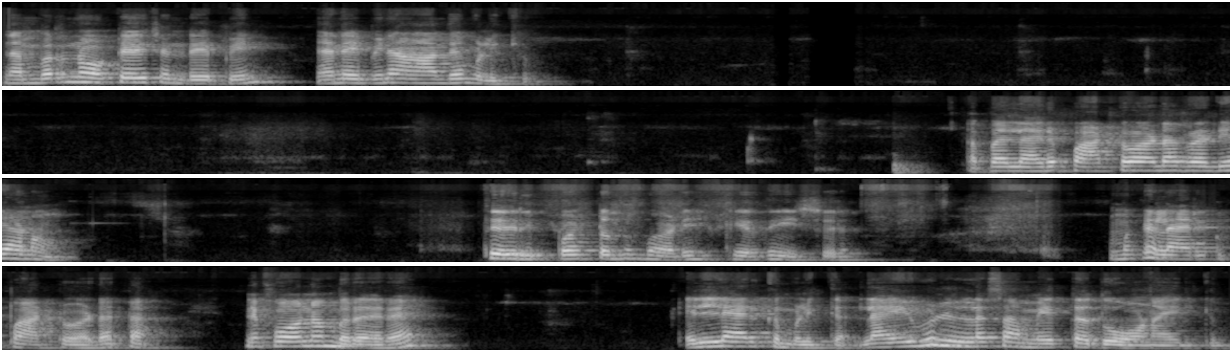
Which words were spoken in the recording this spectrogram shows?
നമ്പർ നോട്ട് ചെയ്തിട്ടുണ്ട് എബിൻ ഞാൻ എബിനെ ആദ്യം വിളിക്കും. അപ്പൊ എല്ലാരും പാട്ട് പാടാൻ റെഡിയാണോ? തെറിപ്പാട്ടൊന്നും പാടിയിരിക്കരുത് ഈശ്വരൻ നമുക്ക് എല്ലാവർക്കും പാട്ട് പാടാം കേട്ടോ ഞാൻ ഫോൺ നമ്പർ തരേ. എല്ലാവർക്കും വിളിക്കാം. ലൈവിലുള്ള സമയത്ത് അത് ഓണായിരിക്കും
